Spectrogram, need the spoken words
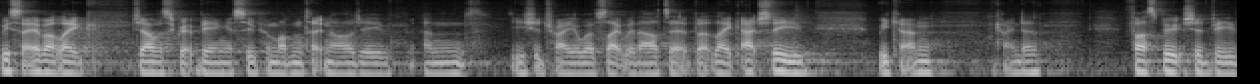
we say about like JavaScript being a super modern technology and you should try your website without it, but like actually we can kind of. FastBoot should be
